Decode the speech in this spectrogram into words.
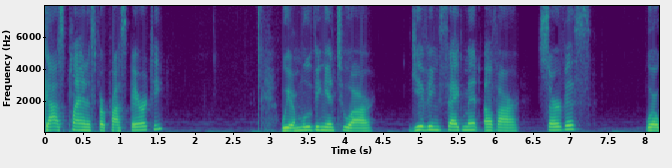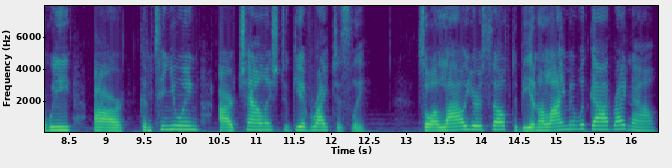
God's plan is for prosperity. We are moving into our giving segment of our service where we are continuing our challenge to give righteously. So allow yourself to be in alignment with God right now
